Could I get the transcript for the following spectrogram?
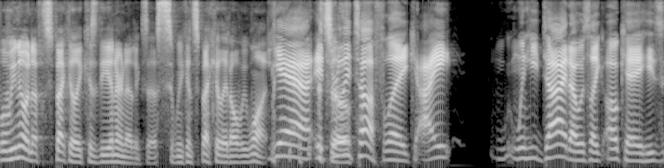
Well, we know enough to speculate because the internet exists and we can speculate all we want. Yeah, it's So- really tough. Like I, when he died, I was like, okay, he's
